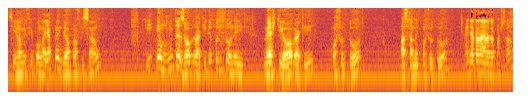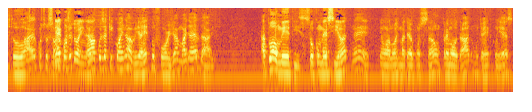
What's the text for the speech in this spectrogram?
se ramificou lá e aprendeu a profissão. E tenho muitas obras aqui, depois me tornei mestre de obra aqui, construtor, basicamente construtor. Ainda tá na área da construção? Tô, a área construção Ainda é uma coisa- ainda, é uma né? coisa que corre na veia, a gente não foge jamais da realidade. Atualmente sou comerciante, né? Tenho uma loja de material de construção, pré-moldado, muita gente conhece.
